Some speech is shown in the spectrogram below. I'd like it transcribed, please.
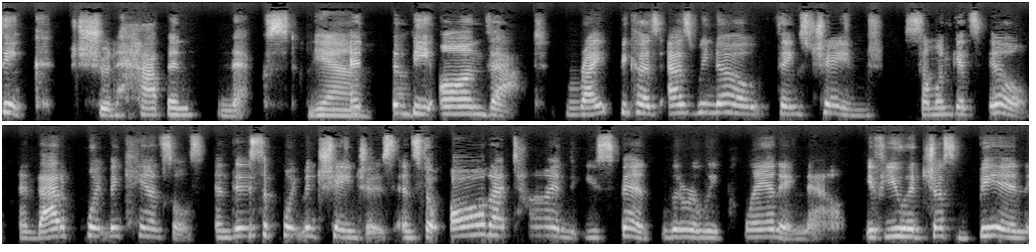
think should happen next. Yeah. And beyond that, right? Because as we know, things change. Someone gets ill and that appointment cancels and this appointment changes. And so all that time that you spent literally planning now, if you had just been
